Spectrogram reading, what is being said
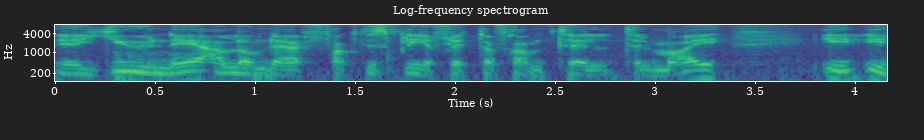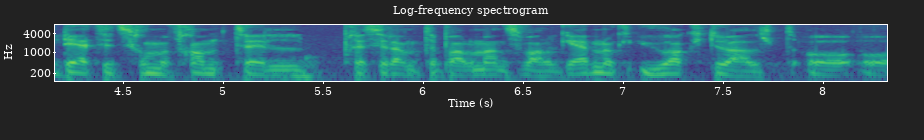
juni, eller om det faktisk blir flytta fram til, til, mai. I, I, det tidsrommet fram til president- og parlamentsvalget er det nok uaktuelt å, å,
